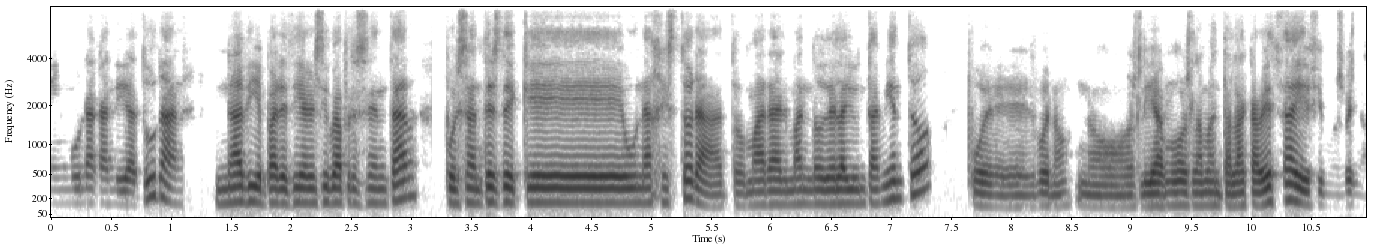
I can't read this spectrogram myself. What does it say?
ninguna candidatura, nadie parecía que se iba a presentar, pues antes de que una gestora tomara el mando del ayuntamiento, pues bueno, nos liamos la manta a la cabeza y dijimos, venga,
